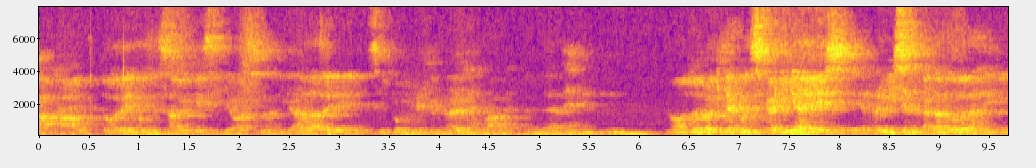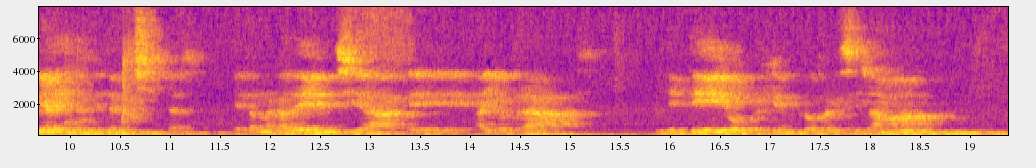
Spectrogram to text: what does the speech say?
a, a autores donde sabe que si llevas una tirada de 5.000 ejemplares los va a vender. No, yo lo que le aconsejaría es eh, revisen el catálogo de las editoriales independientes. Eh, hay otra, Leteo, por ejemplo, otra que se llama mm,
